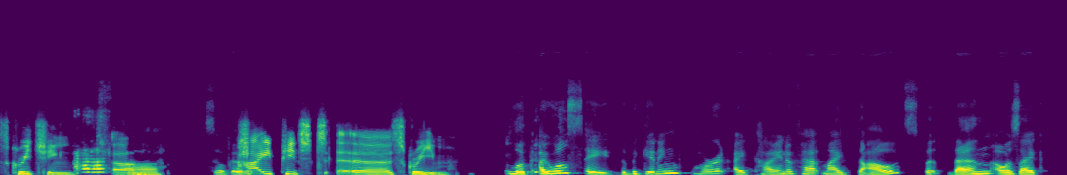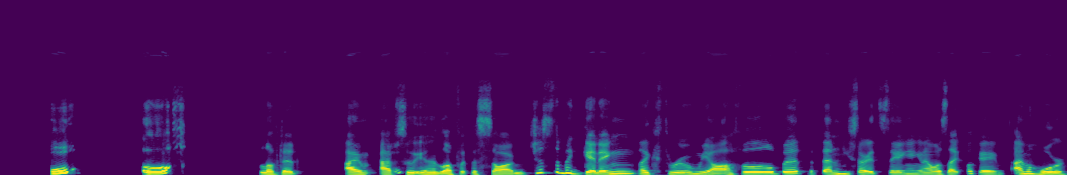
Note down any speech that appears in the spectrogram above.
screeching, um, Ah, so good. high pitched uh, scream. Look, I will say the beginning part, I kind of had my doubts, but then I was like, oh, oh, loved it. I'm absolutely in love with the song. Just the beginning, like, threw me off a little bit, but then he started singing, and I was like, okay, I'm a whore.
